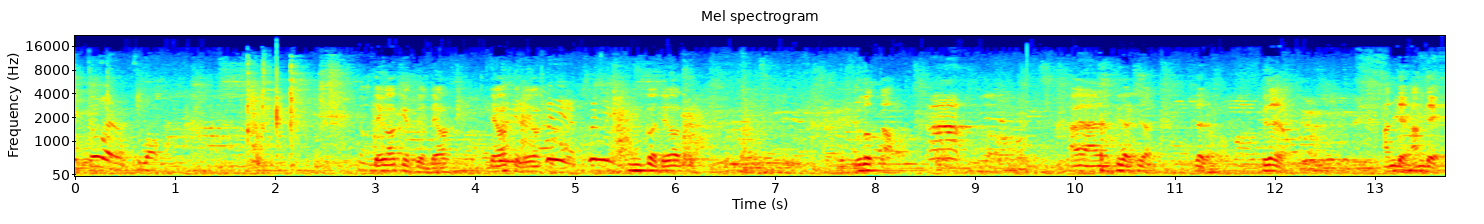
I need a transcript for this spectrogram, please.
이쪽에 넣고 먹어. 내가 할게, 그냥 내가 할게. 내가 할게, 내가 할게. 큰일, 큰일. 그러니까 내가 할게. 묻었다. 아, 아니, 아니, 기다려, 기다려. 기다려. 기다려. 안 돼, 안 돼.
